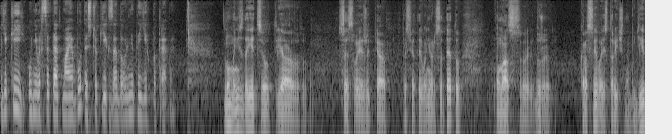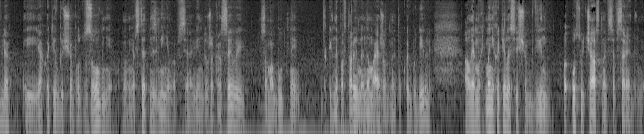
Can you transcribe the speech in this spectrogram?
який університет має бути, щоб їх задовольнити їх потреби? Ну, мені здається, от я все своє життя присвятив університету. У нас е, дуже красива історична будівля, і я хотів би, щоб от зовні університет не змінювався. Він дуже красивий, самобутний, такий неповторимий, немає жодної такої будівлі. Але мені хотілося, щоб він осучаснився всередині,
